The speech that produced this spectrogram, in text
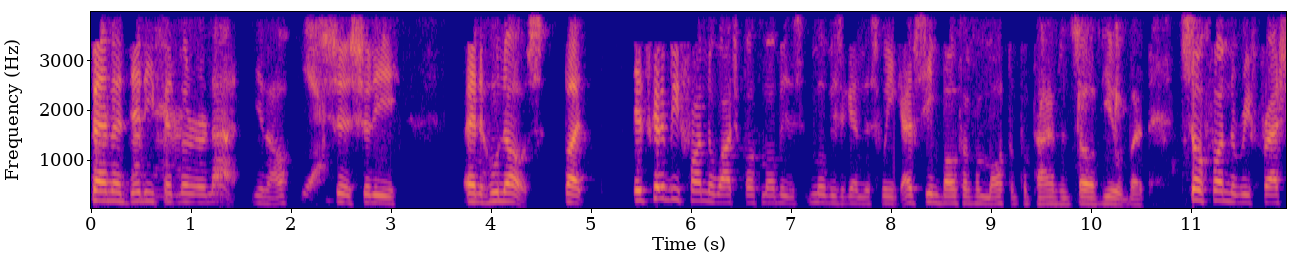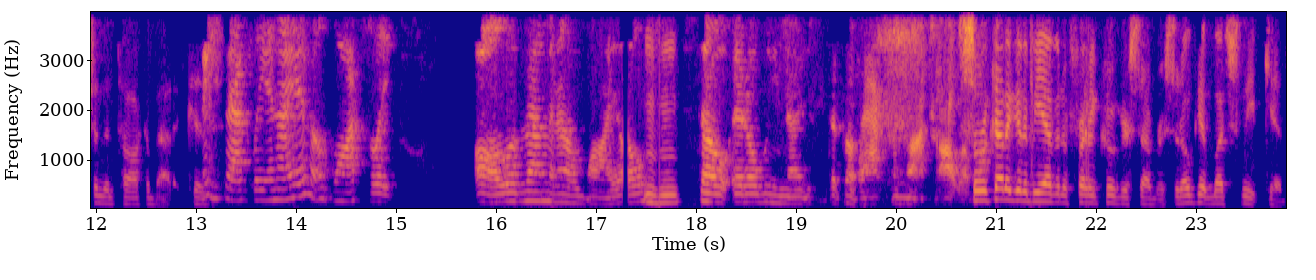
been a Diddy fiddler or not? You know, Yeah. should should he? And who knows? But it's going to be fun to watch both movies movies again this week. I've seen both of them multiple times, and so have you. But so fun to refresh and then talk about it because. Exactly, and I haven't watched like all of them in a while, hmm so it'll be nice to go back and watch all of them. So we're kind of going to be having a Freddy Krueger summer, so don't get much sleep, kids.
